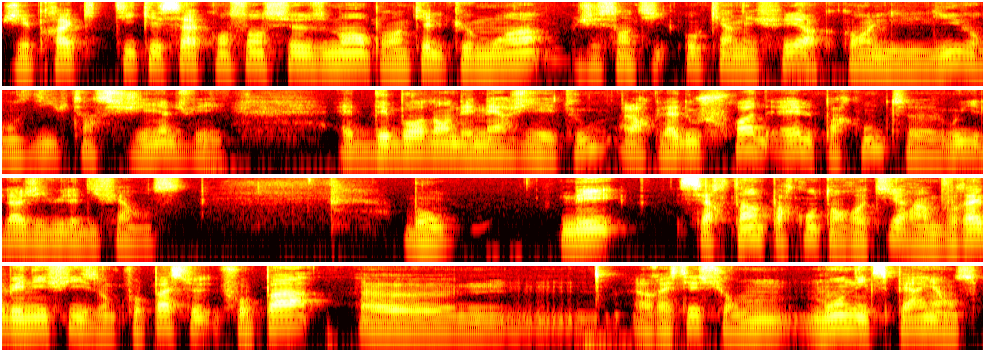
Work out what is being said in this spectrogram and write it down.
j'ai pratiqué ça consciencieusement pendant quelques mois, j'ai senti aucun effet, alors que quand on lit le livre, on se dit putain c'est génial, je vais être débordant d'énergie et tout. Alors que la douche froide, elle, par contre, euh, oui, là j'ai vu la différence. Bon, mais certains, par contre, en retirent un vrai bénéfice. Donc, faut pas faut pas euh, rester sur mon, expérience.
